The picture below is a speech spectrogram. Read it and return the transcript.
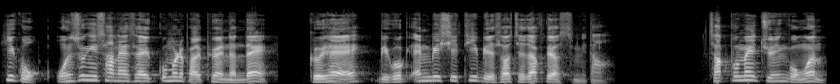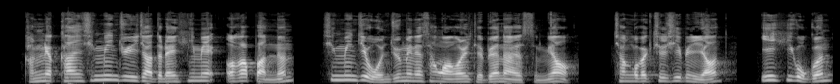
희곡 원숭이 산에서의 꿈을 발표했는데 그 해에 미국 NBC TV에서 제작되었습니다. 작품의 주인공은 강력한 식민주의자들의 힘에 억압받는 식민지 원주민의 상황을 대변하였으며 1971년 이 희곡은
